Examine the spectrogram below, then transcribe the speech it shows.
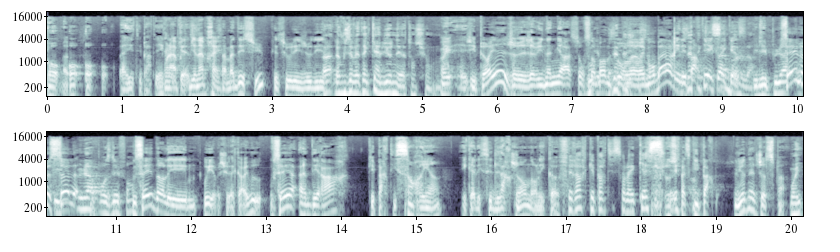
Oh, oh, oh, oh. Bah, il était parti avec On la l'a appris caisse. bien après. Ça m'a déçu. Qu'est-ce que vous voulez que je vous dise ah, là, vous avez attaqué un Lyonnais, attention. Oui. Eh, J'y peux rien. J'avais une admiration sans bande pour euh, Raymond Barre. Il est parti avec la caisse. là. Il est plus là. C'est le il est seul- plus là pour se défendre. Vous savez, dans les. Oui, je suis d'accord avec vous. Vous savez, un des rares qui est parti sans rien et qui a laissé de l'argent dans les coffres. C'est rare qu'il est parti sur la caisse. Parce qu'il part. Lionel Jospin. Oui.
